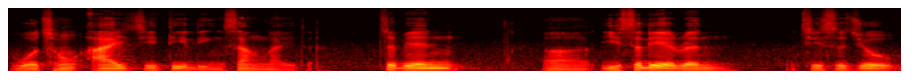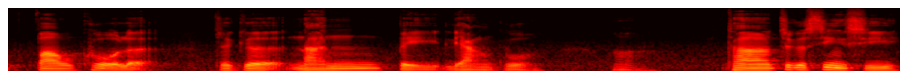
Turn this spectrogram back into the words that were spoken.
我从埃及地领上来的。这边啊，以色列人其实就包括了这个南北两国啊，他这个信息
